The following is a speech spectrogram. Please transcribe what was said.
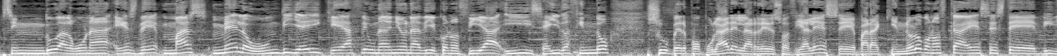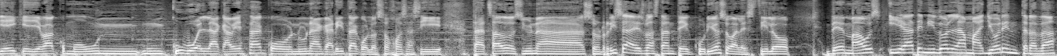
sin duda alguna, es de Marshmello, un DJ que hace un año nadie conocía y se ha ido haciendo súper popular en las redes sociales. Eh, para quien no lo conozca, es este DJ que lleva como un, un cubo en la cabeza con una carita con los ojos así tachados y una sonrisa. Es bastante curioso al estilo Dead Mouse y ha tenido la mayor entrada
